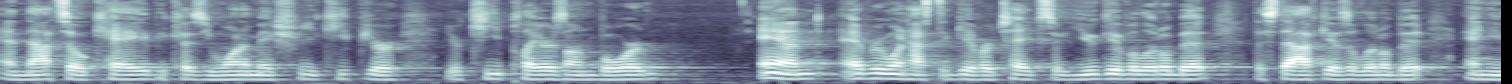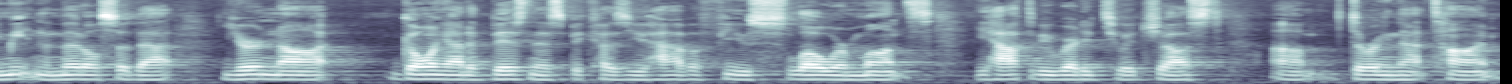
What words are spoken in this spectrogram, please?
and that's okay because you want to make sure you keep your, your key players on board. And everyone has to give or take. So you give a little bit, the staff gives a little bit, and you meet in the middle so that you're not going out of business because you have a few slower months. You have to be ready to adjust um, during that time.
